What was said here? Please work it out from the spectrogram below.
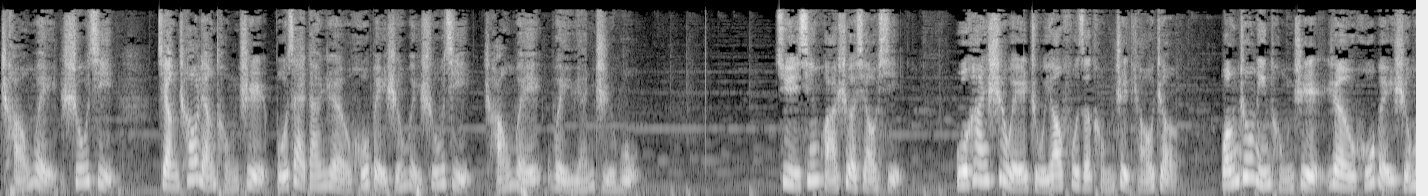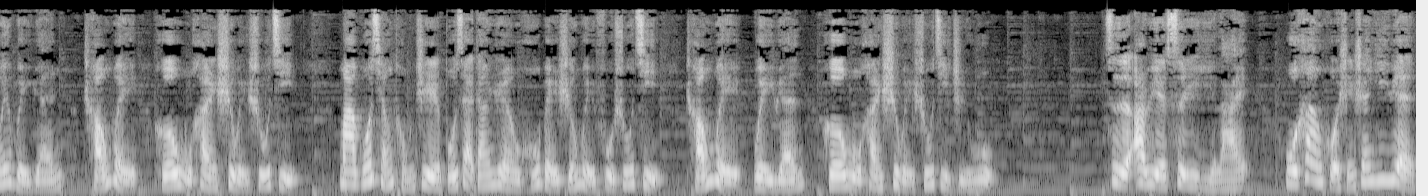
常委、书记。蒋超良同志不再担任湖北省委书记、常委、委员职务。据新华社消息，武汉市委主要负责同志调整，王忠林同志任湖北省委委员、常委和武汉市委书记，马国强同志不再担任湖北省委副书记、常委、委员和武汉市委书记职务。自二月四日以来。武汉火神山医院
